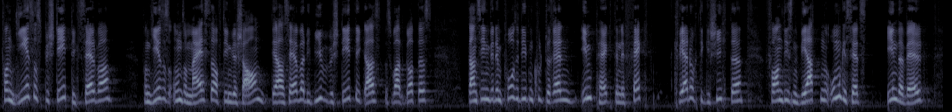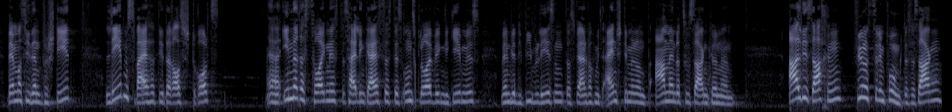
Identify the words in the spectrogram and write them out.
von Jesus bestätigt selber, von Jesus, unserem Meister, auf den wir schauen, der selber die Bibel bestätigt als das Wort Gottes, dann sehen wir den positiven kulturellen Impact, den Effekt quer durch die Geschichte von diesen Werten umgesetzt in der Welt wenn man sie denn versteht, Lebensweisheit, die daraus strotzt, äh, inneres Zeugnis des Heiligen Geistes, das uns Gläubigen gegeben ist, wenn wir die Bibel lesen, dass wir einfach mit einstimmen und Amen dazu sagen können. All die Sachen führen uns zu dem Punkt, dass wir sagen,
